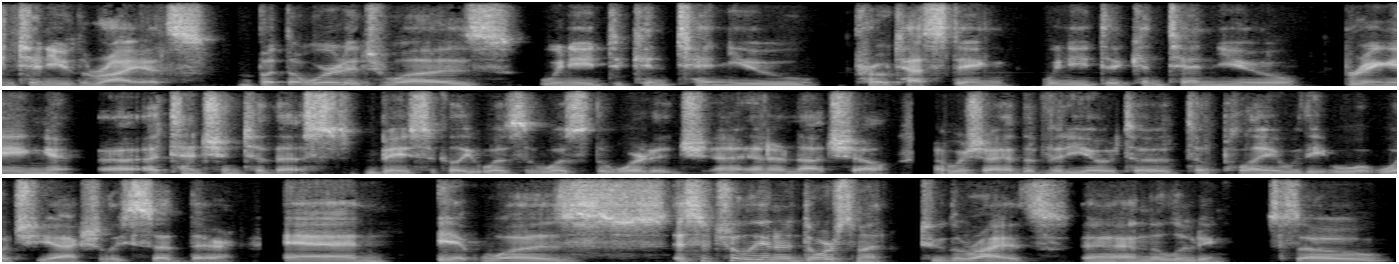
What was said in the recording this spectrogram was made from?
continue the riots. But the wordage was we need to continue protesting. We need to continue bringing uh, attention to this basically was was the wordage in, in, a nutshell. I wish i had the video to to play with the, what she actually said there. And it was essentially an endorsement to the riots and the looting. So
